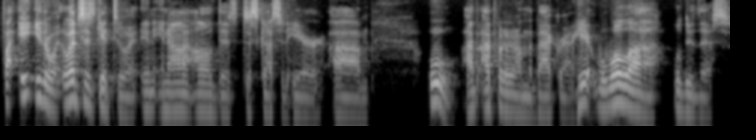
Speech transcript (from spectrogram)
five, either way, let's just get to it and, and I'll, I'll just discuss it here. Um, ooh, I, I put it on the background here. Well, we'll uh we'll do this.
